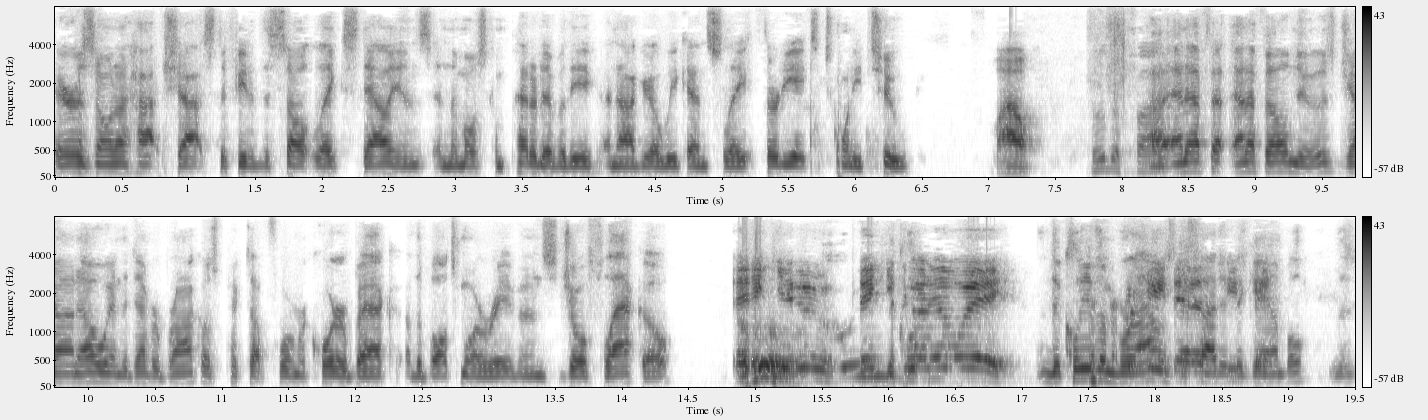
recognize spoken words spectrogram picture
Arizona Hot Shots defeated the Salt Lake Stallions in the most competitive of the inaugural weekend slate, 38 to 22. Wow. Who the Uh. NFL, NFL news: John Elway and the Denver Broncos picked up former quarterback of the Baltimore Ravens, Joe Flacco. Thank Ooh. you. Thank you, The cl- John Elway. The Cleveland Browns decided to gamble. The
